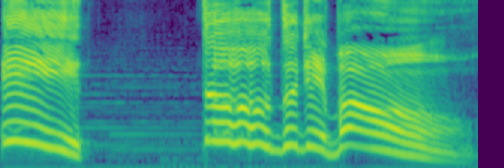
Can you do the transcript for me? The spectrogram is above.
e tudo de bom!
